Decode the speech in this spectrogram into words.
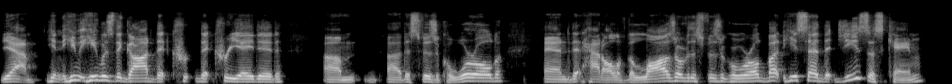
yeah, he, he, he was the God that cr- that created um, uh, this physical world. and that had all of the laws over this physical world. But he said that Jesus came,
